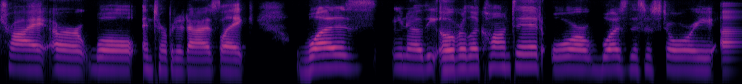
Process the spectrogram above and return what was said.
try or will interpret it as like was you know the overlook haunted or was this a story of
